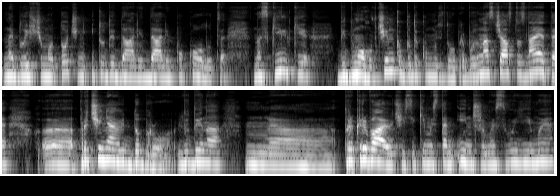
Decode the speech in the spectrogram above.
найближчому оточенні і туди далі, далі по колу. Це наскільки від мого вчинку буде комусь добре. Бо у нас часто, знаєте, е, причиняють добро. Людина, е, прикриваючись якимись там іншими своїми.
